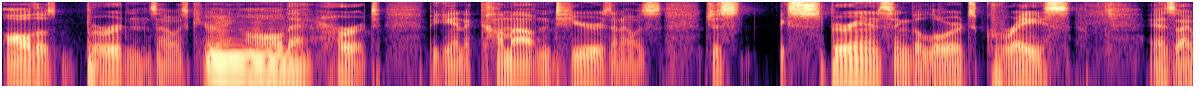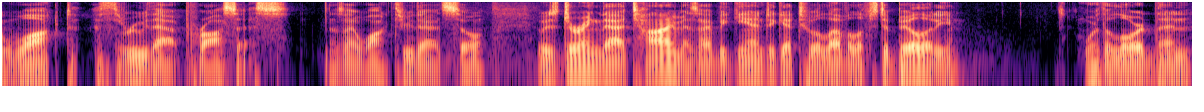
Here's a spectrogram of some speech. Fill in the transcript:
all those burdens I was carrying, all Mm. that hurt began to come out in tears. And I was just experiencing the Lord's grace as I walked through that process, as I walked through that. So it was during that time as I began to get to a level of stability where the Lord then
